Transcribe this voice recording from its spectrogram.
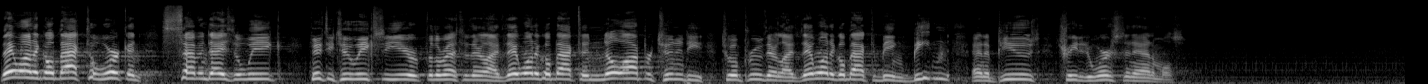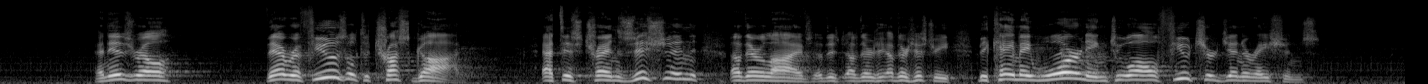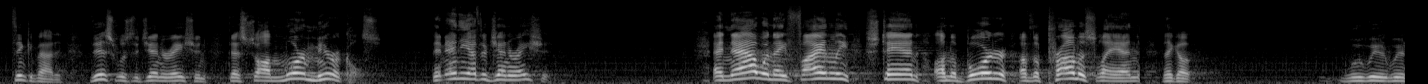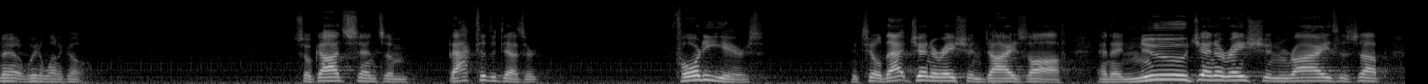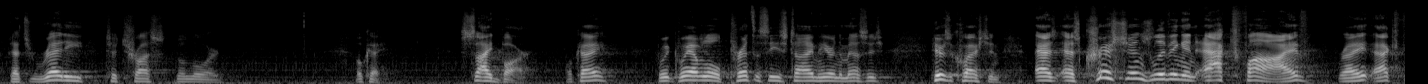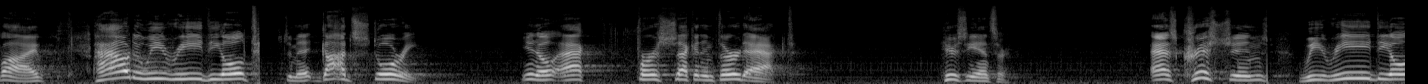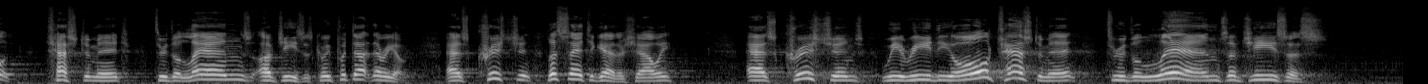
They want to go back to working seven days a week, 52 weeks a year for the rest of their lives. They want to go back to no opportunity to improve their lives. They want to go back to being beaten and abused, treated worse than animals. And Israel, their refusal to trust God at this transition of their lives, of, this, of, their, of their history, became a warning to all future generations. Think about it. This was the generation that saw more miracles than any other generation. And now, when they finally stand on the border of the promised land, they go, We, we, we, don't, we don't want to go. So God sends them back to the desert 40 years until that generation dies off and a new generation rises up that's ready to trust the Lord. Okay, sidebar, okay? Can we, can we have a little parentheses time here in the message? Here's a question. As, as Christians living in Act 5, right? Act 5, how do we read the Old Testament, God's story? You know, Act 1st, 2nd, and 3rd Act. Here's the answer. As Christians, we read the Old Testament through the lens of Jesus. Can we put that? There we go. As Christians, let's say it together, shall we? as Christians, we read the Old Testament through the lens of Jesus.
